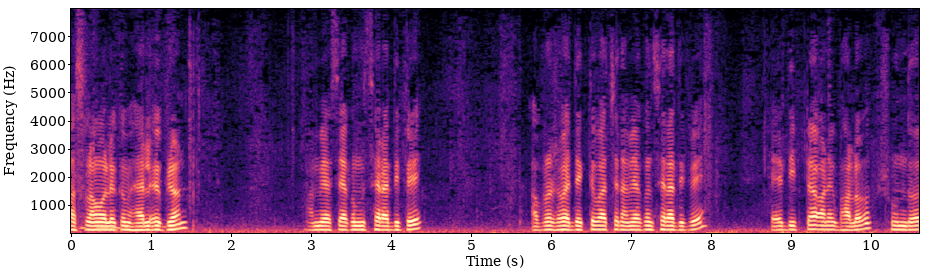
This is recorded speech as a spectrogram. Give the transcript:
আসসালামু আলাইকুম, হ্যালো এভরিওয়ান। আমি আছি এখন সেরাদ্বীপে। আপনারা সবাই দেখতে পাচ্ছেন, আমি এখন সেরাদ্বীপে। এই দ্বীপটা অনেক ভালো, সুন্দর।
